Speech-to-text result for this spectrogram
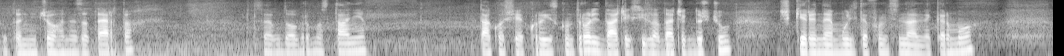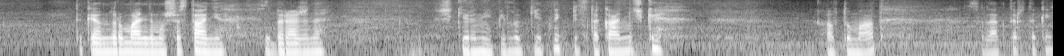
Тут нічого не затерто. Все в доброму стані. Також є круїз контроль, датчик світла, датчик дощу, шкіряне мультифункціональне кермо. Таке в нормальному ще стані збережене. Шкіряний підлокітник, підстаканнички, автомат, селектор такий.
